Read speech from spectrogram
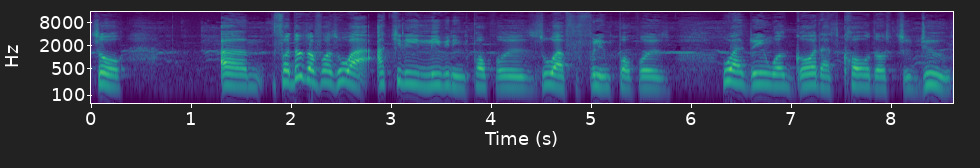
So, um, for those of us who are actually living in purpose, who are fulfilling purpose, who are doing what God has called us to do,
